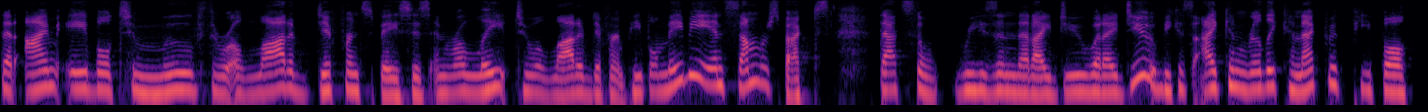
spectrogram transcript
that I'm able to move through a lot of different spaces and relate to a lot of different people. Maybe in some respects, that's the reason that I do what I do, because I can really connect with people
